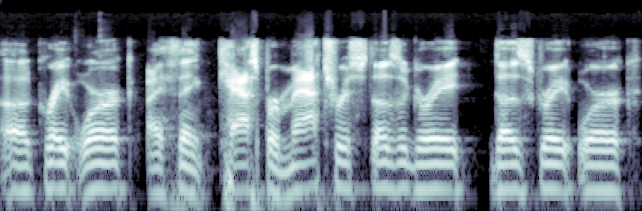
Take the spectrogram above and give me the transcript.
a great work. I think Casper Mattress does a great does great work.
